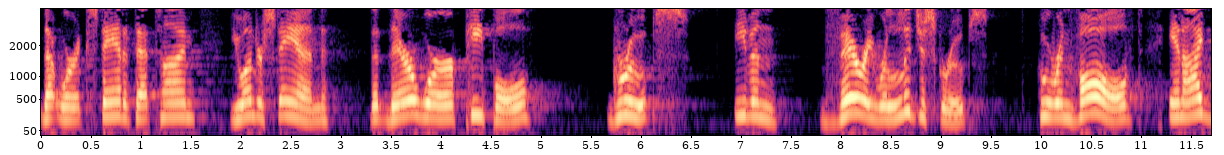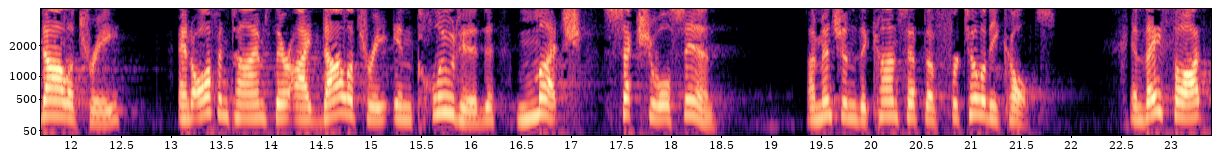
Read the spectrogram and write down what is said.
that were extant at that time, you understand that there were people groups, even very religious groups, who were involved in idolatry, and oftentimes their idolatry included much sexual sin. I mentioned the concept of fertility cults. And they thought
